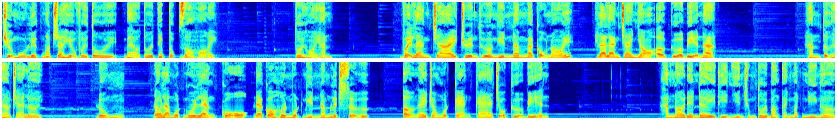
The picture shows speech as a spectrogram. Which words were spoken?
Triệu mù liếc mắt ra hiệu với tôi, bảo tôi tiếp tục dò hỏi. Tôi hỏi hắn. Vậy làng trài truyền thừa nghìn năm mà cậu nói là làng trai nhỏ ở cửa biển à? Hắn tự hào trả lời. Đúng, đó là một ngôi làng cổ đã có hơn một nghìn năm lịch sử, ở ngay trong một cảng cá chỗ cửa biển. Hắn nói đến đây thì nhìn chúng tôi bằng ánh mắt nghi ngờ.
